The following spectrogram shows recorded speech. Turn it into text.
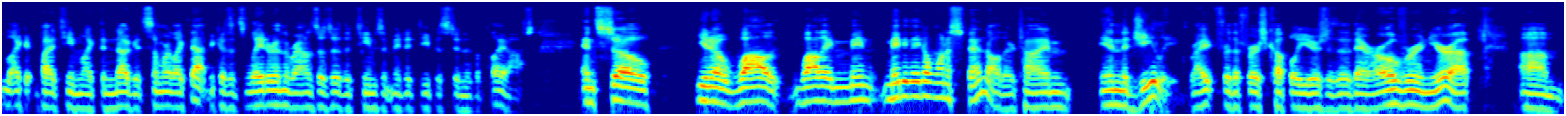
like by a team like the Nuggets, somewhere like that, because it's later in the rounds. Those are the teams that made it deepest into the playoffs. And so, you know, while while they may maybe they don't want to spend all their time in the G League, right, for the first couple of years that they're over in Europe. Um,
